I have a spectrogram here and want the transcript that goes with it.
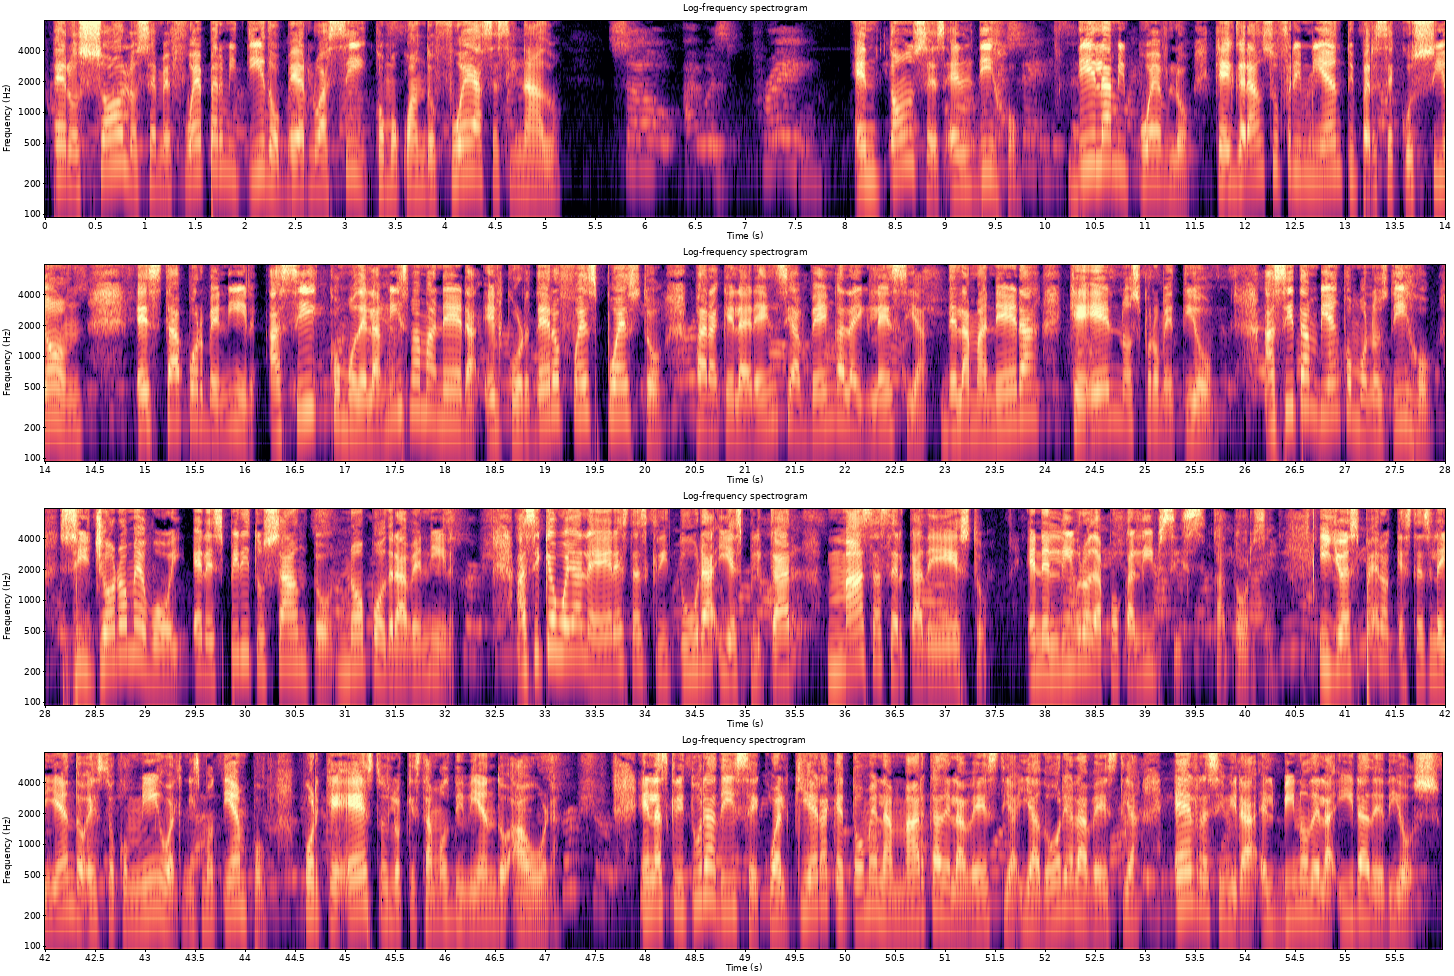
pero solo se me fue permitido verlo así, como cuando fue asesinado. Entonces él dijo, Dile a mi pueblo que el gran sufrimiento y persecución está por venir, así como de la misma manera el Cordero fue expuesto para que la herencia venga a la iglesia de la manera que Él nos prometió. Así también como nos dijo, si yo no me voy, el Espíritu Santo no podrá venir. Así que voy a leer esta escritura y explicar más acerca de esto en el libro de Apocalipsis 14. Y yo espero que estés leyendo esto conmigo al mismo tiempo, porque esto es lo que estamos viviendo ahora. En la escritura dice, cualquiera que tome la marca de la bestia y adore a la bestia, él recibirá el vino de la ira de Dios.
